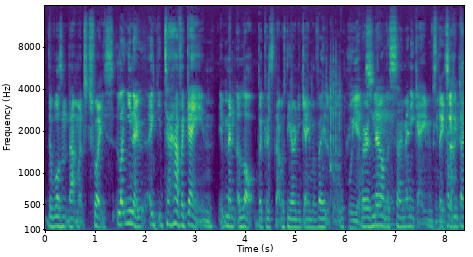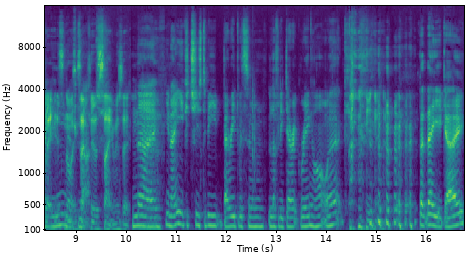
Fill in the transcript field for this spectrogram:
there wasn't that much choice. Like, you know, eh, to have a game, it meant a lot because that was the only game available. Well, yes, Whereas now yeah, there's yeah. so many games, they probably don't Exactly. It's not exactly much. the same, is it? No, you know, you could choose to be buried with some lovely Derek Ring artwork. yeah. but there you go.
